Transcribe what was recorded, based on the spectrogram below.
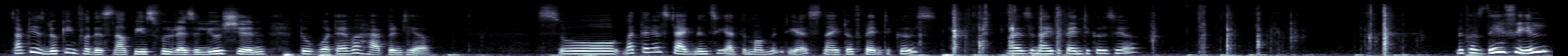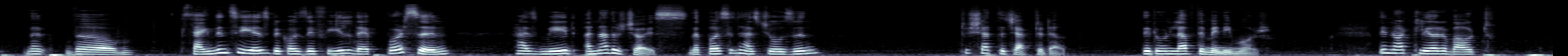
Somebody is looking for this now, peaceful resolution to whatever happened here. So, but there is stagnancy at the moment, yes, Knight of Pentacles. Why is the Knight of Pentacles here? Because they feel the the stagnancy is because they feel their person has made another choice. The person has chosen to shut the chapter down. They don't love them anymore. They're not clear about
